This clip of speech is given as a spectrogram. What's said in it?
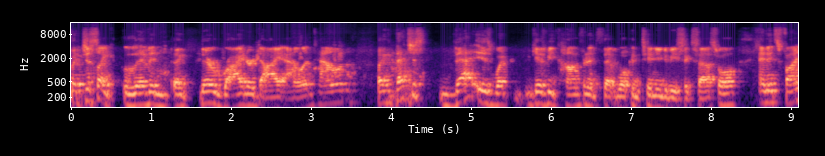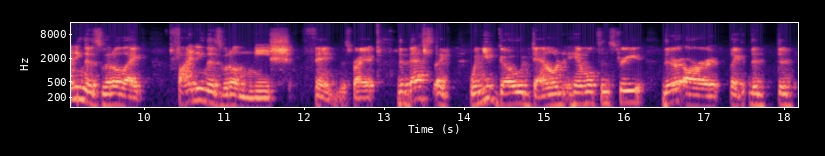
but just like live in like their ride or die Allentown. Like that just that is what gives me confidence that we'll continue to be successful. And it's finding those little like finding those little niche things, right? The best like when you go down Hamilton Street, there are like the the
